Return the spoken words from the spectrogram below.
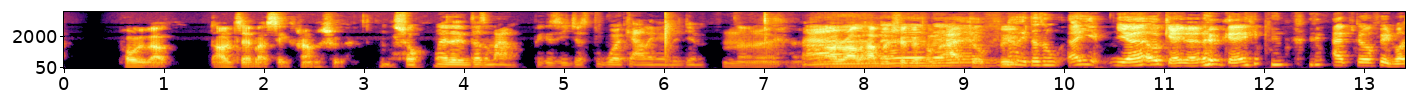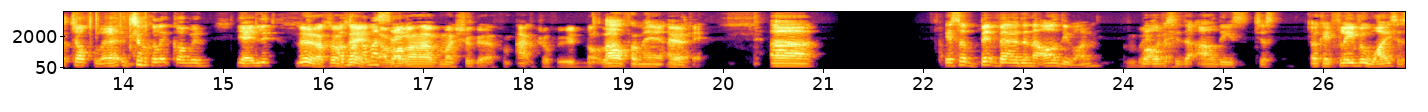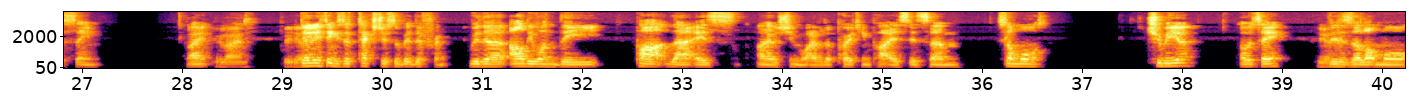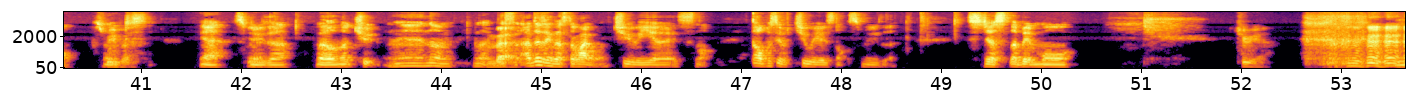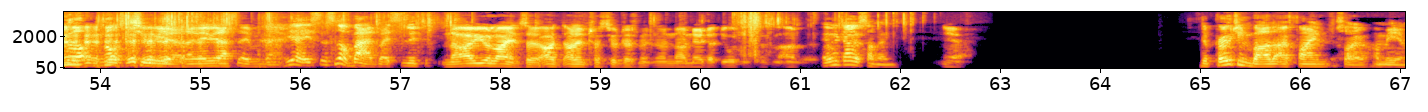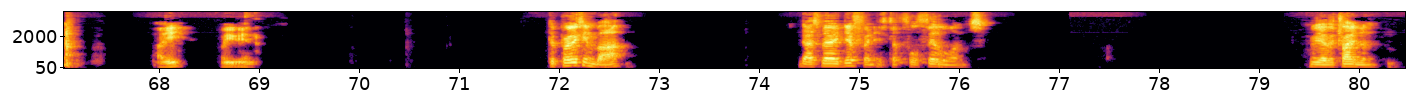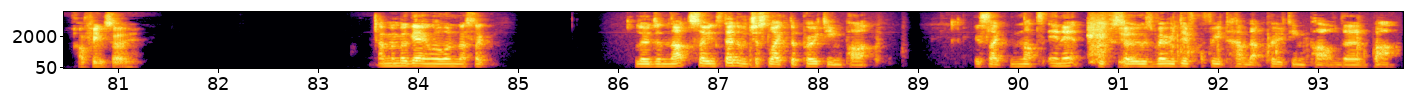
Probably about. I would say about six grams of sugar. I'm not sure. Whether it doesn't matter because you just work out when you're in the gym. No, no. no. I'd rather have my sugar from actual food. No, it doesn't. Uh, yeah, okay then. Okay, actual food. What chocolate? chocolate covered. Yeah. It lit- No, that's what I'm saying. I'd say- rather have my sugar from actual food, not that. oh, from here. Yeah. Okay. Uh, it's a bit better than the Aldi one, but better. obviously the Aldi's just okay. Flavor wise, it's the same, right? You're lying. But The only thing is the texture is a bit different. With the Aldi one, the part that is, I assume whatever the protein part is, is um, it's a lot more chewier. I would say Yeah. this is a lot more Smoother. just- Yeah, smoother. Well, not chew. Eh, no, no I don't think that's the right one. Chewy. Uh, it's not. The opposite of chewier. is not smoother. It's just a bit more. Chewier. not not chewy. Yeah, like maybe that's even better. Yeah, it's, it's not bad, but it's legit. No, you're lying. So I, I don't trust your judgment, and I know that the audience doesn't either. Let me tell you something. Yeah. The protein bar that I find. Sorry, I'm eating. Are you? What are you in? The protein bar that's very different is the Fulfil ones. Have you ever tried them? I think so. I remember getting one that's like loads of nuts. So instead of just like the protein part, it's like nuts in it. So Yeah. it was very difficult for you to have that protein part of the bar.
